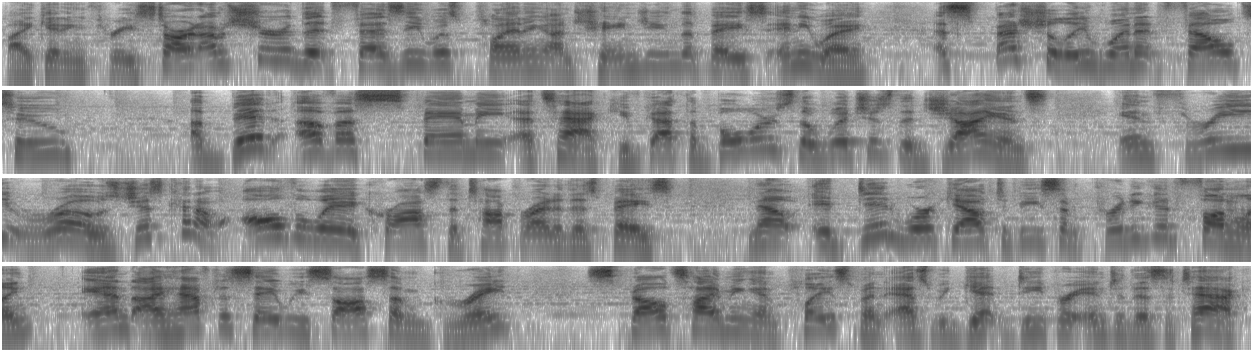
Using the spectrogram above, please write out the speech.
by getting three-starred. I'm sure that Fezzi was planning on changing the base anyway, especially when it fell to a bit of a spammy attack. You've got the Bowlers, the Witches, the Giants in three rows, just kind of all the way across the top right of this base. Now, it did work out to be some pretty good funneling, and I have to say we saw some great spell timing and placement as we get deeper into this attack,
